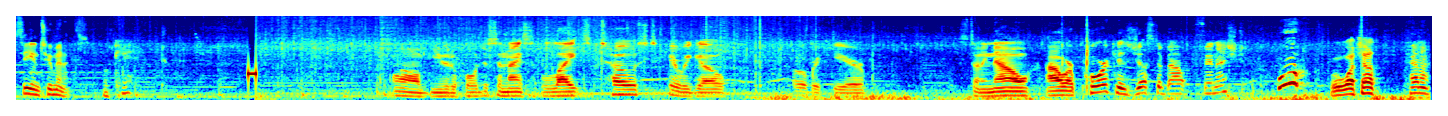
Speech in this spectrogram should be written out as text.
See you in two minutes. Okay. Oh, beautiful. Just a nice light toast. Here we go. Over here. Stunning. Now, our pork is just about finished. Woo! Well, watch out. Kind of,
